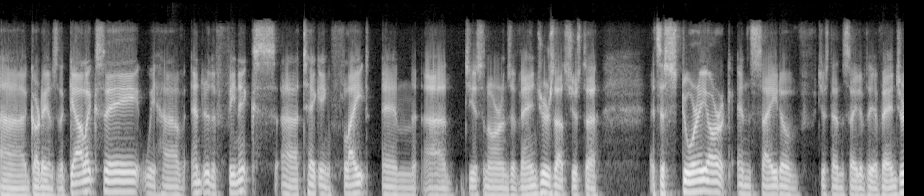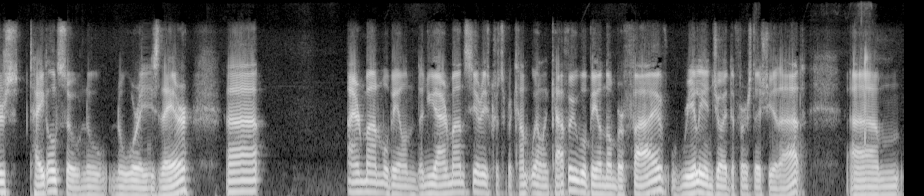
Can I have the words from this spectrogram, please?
uh, Guardians of the Galaxy. We have Enter the Phoenix uh, taking flight in uh, Jason Aaron's Avengers. That's just a it's a story arc inside of just inside of the Avengers title, so no no worries there. Uh, Iron Man will be on the new Iron Man series. Christopher Cantwell and Cafu will be on number five. Really enjoyed the first issue of that. Um,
